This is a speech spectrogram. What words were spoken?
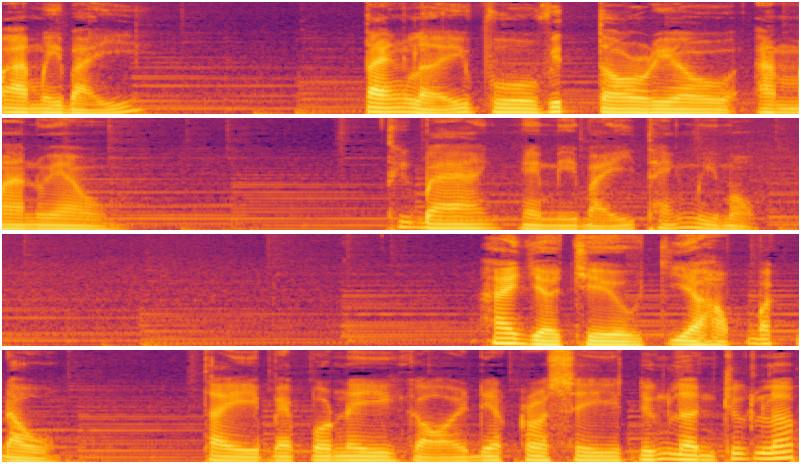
37 tang lễ vua Vittorio Emmanuel Thứ ba ngày 17 tháng 11 2 giờ chiều giờ học bắt đầu Thầy Bepponi gọi De Croce đứng lên trước lớp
